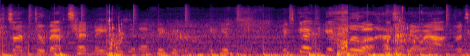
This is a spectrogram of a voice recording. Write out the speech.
it's open to about 10 meters and I think it, it gets, it's going to get bluer as I go out, but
